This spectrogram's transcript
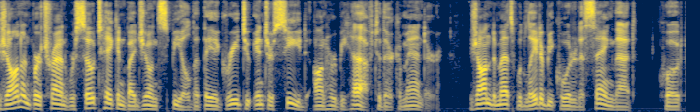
Jean and Bertrand were so taken by Joan's spiel that they agreed to intercede on her behalf to their commander. Jean de Metz would later be quoted as saying that, quote,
